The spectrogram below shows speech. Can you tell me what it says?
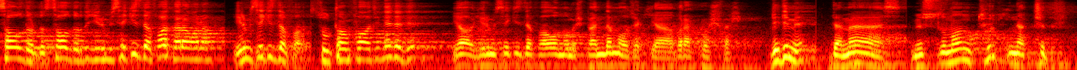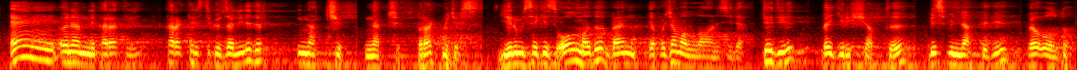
saldırdı, saldırdı 28 defa karavana. 28 defa. Sultan Fatih ne dedi? Ya 28 defa olmamış bende mi olacak ya bırak boş ver. Dedi mi? Demez. Müslüman Türk inatçıdır. En önemli karakter, karakteristik özelliği nedir? İnatçı. İnatçı. Bırakmayacaksın. 28 olmadı ben yapacağım Allah'ın izniyle. Dedi ve giriş yaptı. Bismillah dedi ve oldu.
